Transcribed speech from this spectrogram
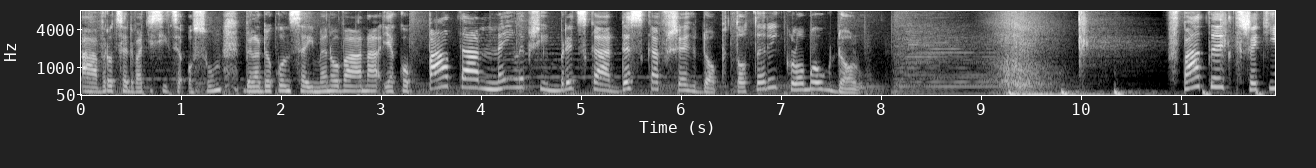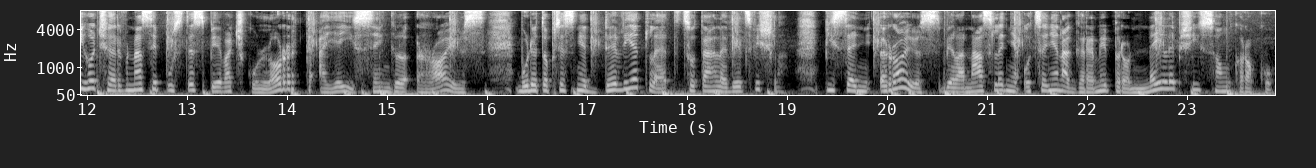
a v roce 2008 byla dokonce jmenována jako pátá nejlepší britská deska všech dob. To tedy klobouk dolů pátek 3. června si puste zpěvačku Lord a její single Royals. Bude to přesně 9 let, co tahle věc vyšla. Píseň Royals byla následně oceněna Grammy pro nejlepší song roku.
